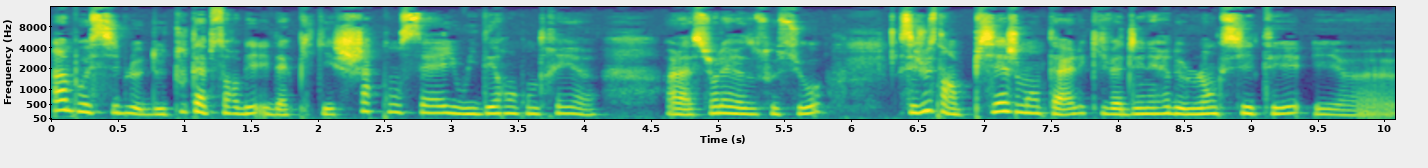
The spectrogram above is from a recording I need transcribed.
impossible de tout absorber et d'appliquer chaque conseil ou idée rencontrée euh, sur les réseaux sociaux. C'est juste un piège mental qui va générer de l'anxiété et, euh,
